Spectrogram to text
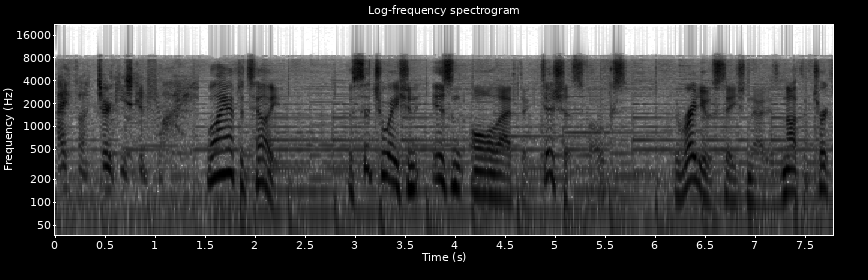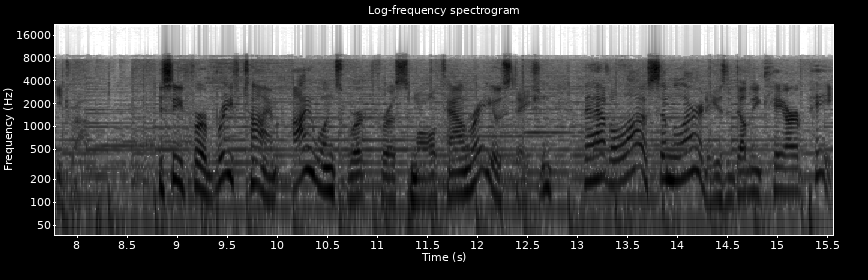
I thought turkeys could fly. Well, I have to tell you, the situation isn't all that fictitious, folks. The radio station, that is, not the turkey drop. You see, for a brief time, I once worked for a small town radio station that had a lot of similarities to WKRP.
